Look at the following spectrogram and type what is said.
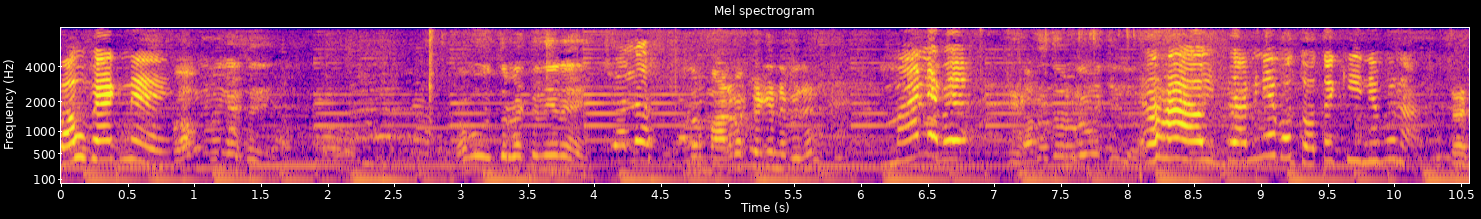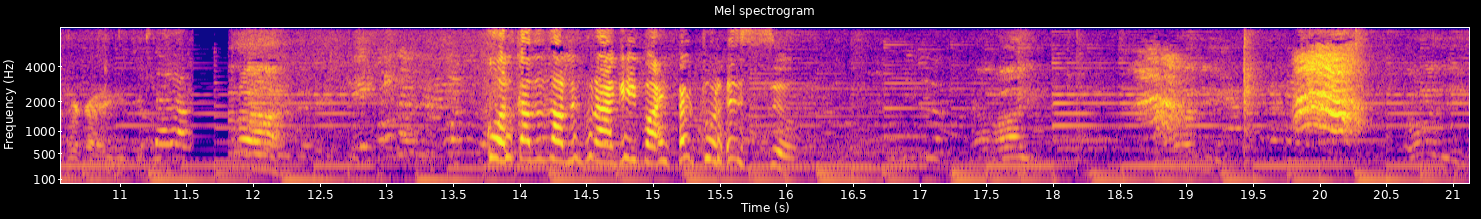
বাবু ব্যাগ নে। সব নামে গেছে। বাবু তোর ব্যাগটা নিয়ে নেয় চলো। তোর মার ব্যাগটা কে নেবে রে? মা নেবে। মাথা তোর ওরকমই ছিল। হ্যাঁ ওই আমি নেব তো তো কি নেব না? না, কলকাতাতে অনেকক্ষণ আগেই বাইপাক করে এসছো। ভাই? কেমন আছিস?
